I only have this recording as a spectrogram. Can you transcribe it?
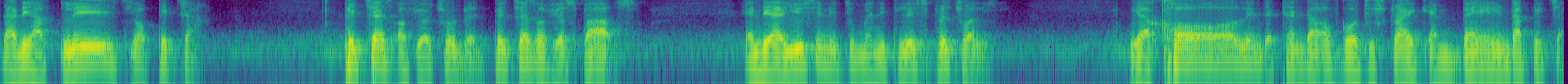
that they have placed your picture, pictures of your children, pictures of your spouse, and they are using it to manipulate spiritually. We are calling the tender of God to strike and burn that picture.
